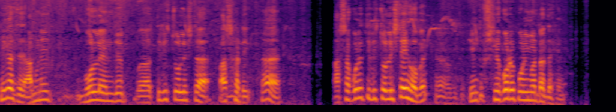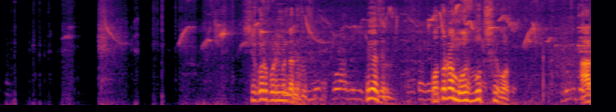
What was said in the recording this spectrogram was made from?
ঠিক আছে? আপনি বললেন যে তিরিশ চল্লিশটা পাঁচ খাটি হ্যাঁ? আশা করি তিরিশ চল্লিশটাই হবে। কিন্তু শেকড়ের পরিমাণটা দেখেন। শেকড়ের পরিমাণটা দেখেন। ঠিক আছে? কতটা মজবুত শেকড়। আর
